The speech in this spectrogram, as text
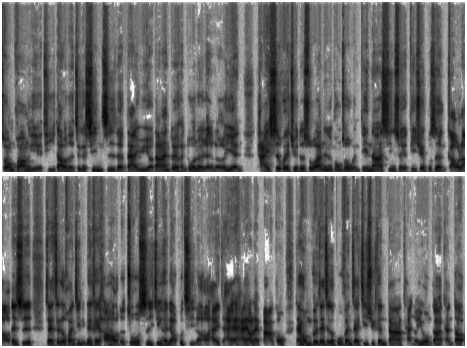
状况，也提到的这个薪资的待遇哦。当然，对很多的人而言，还是会觉得说啊，你的工作稳定啊，薪水的确不是很高了，但是在这个环境里面可以好好的做事已经很了不起了哈，还还还要来罢工。但我们会在这个部分再继续跟大家谈了，因为我们刚才谈到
